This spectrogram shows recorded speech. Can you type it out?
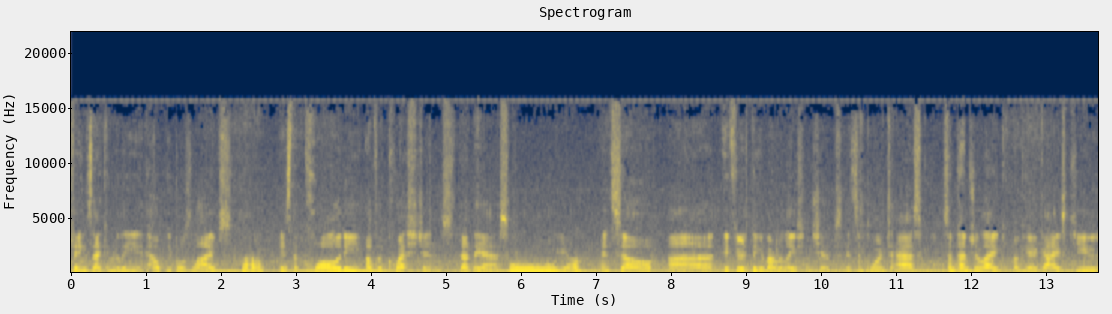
things that can really help people's lives Uh huh. is the quality of the questions that they ask. Ooh, yeah. And so, uh, if you're thinking about relationships, it's important to ask. Sometimes you're like, okay, a guy is cute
